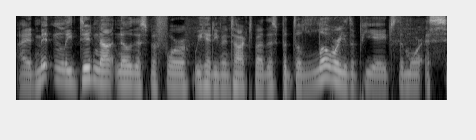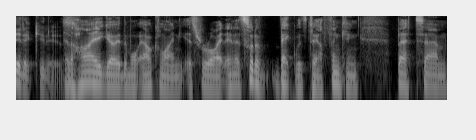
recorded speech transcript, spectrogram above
I admittedly did not know this before we had even talked about this, but the lower the pH, the more acidic it is. And the higher you go, the more alkaline. It's right, and it's sort of backwards to our thinking. But um,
